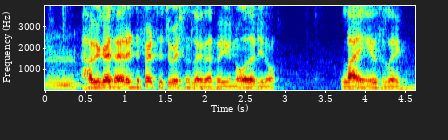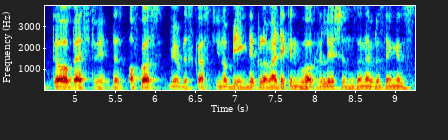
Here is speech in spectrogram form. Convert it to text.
Mm, have you guys identified situations like that where you know that, you know, lying is like the best way? There's, of course, we have discussed, you know, being diplomatic in work relations and everything is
